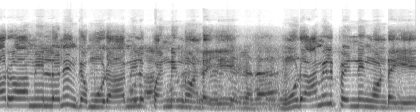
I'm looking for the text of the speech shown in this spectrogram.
ఆరు హామీల్లోనే ఇంకా మూడు హామీలు పెండింగ్ ఉండయి మూడు హామీలు పెండింగ్ ఉండయి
